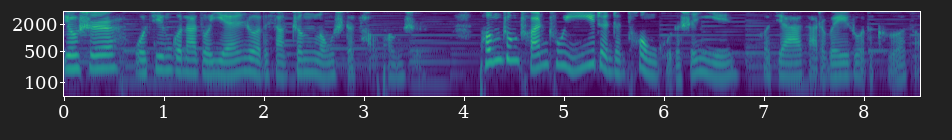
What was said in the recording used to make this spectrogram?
有时我经过那座炎热的像蒸笼似的草棚时，棚中传出一阵阵痛苦的呻吟和夹杂着微弱的咳嗽。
